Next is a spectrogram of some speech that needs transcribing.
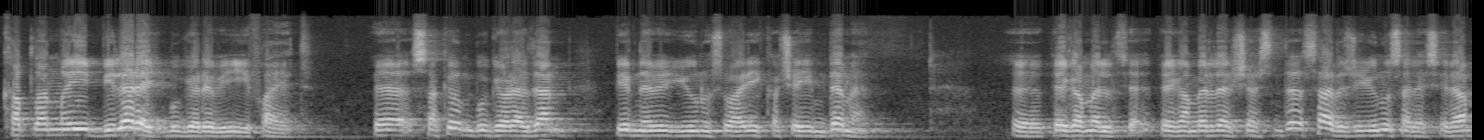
katlanmayı bilerek bu görevi ifa et. Ve sakın bu görevden bir nevi Yunusvari kaçayım deme. Ee, peygamber, peygamberler içerisinde sadece Yunus Aleyhisselam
